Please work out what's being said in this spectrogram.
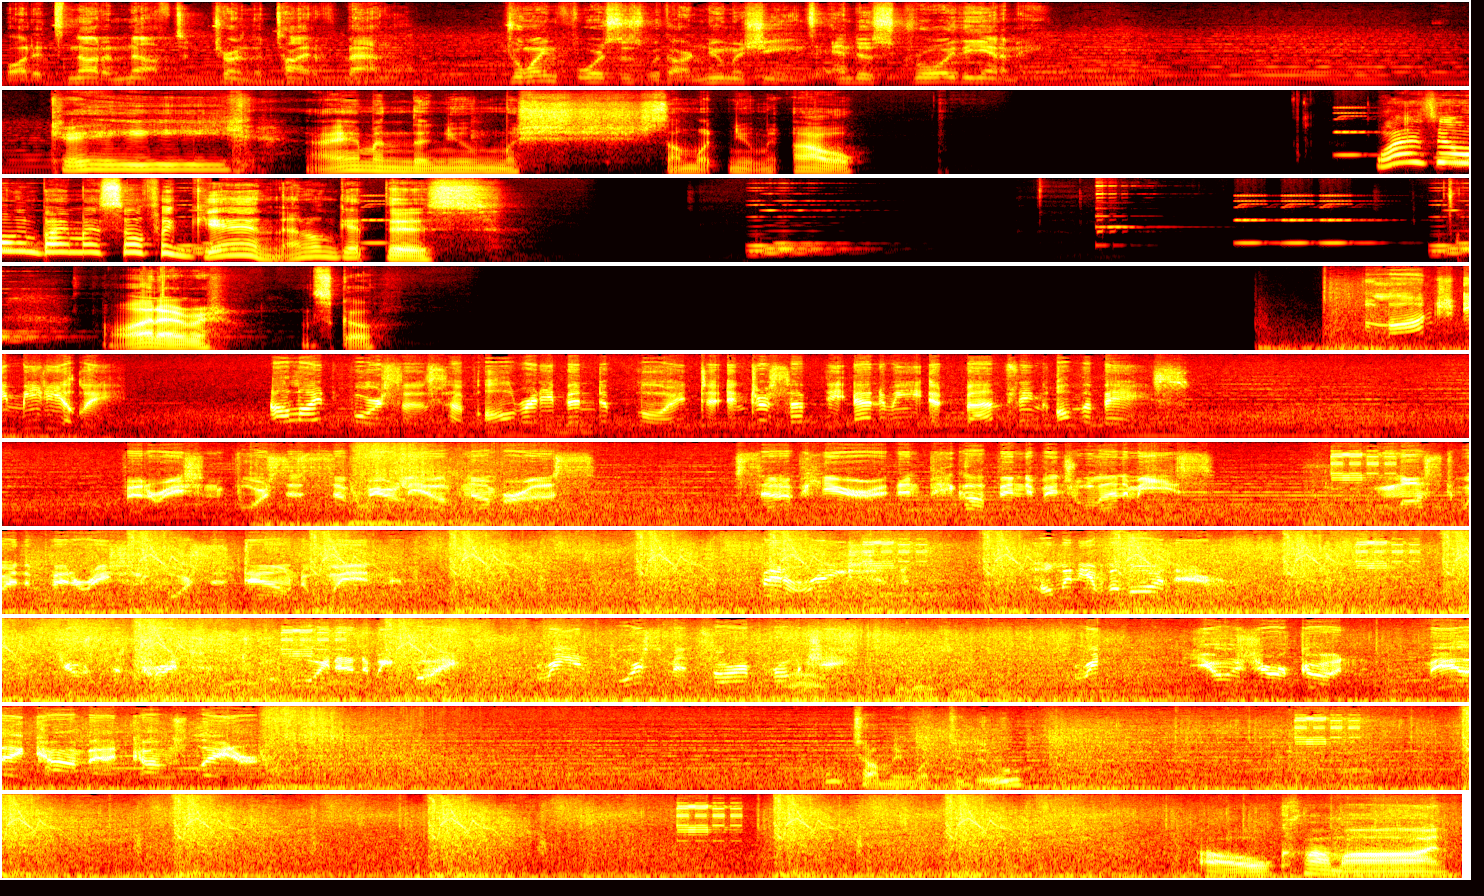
But it's not enough to turn the tide of battle. Join forces with our new machines and destroy the enemy. Okay, I am in the new mach- somewhat new. Oh, why is it only by myself again? I don't get this. Whatever. Let's go. Launch immediately. Allied forces have already been deployed to intercept the enemy advancing on the base. Federation forces severely outnumber us. Set up here and pick off individual enemies. Must wear the Federation forces down to win. Federation? How many of them are there? destroyed enemy fight. Reinforcements are approaching. Ah, wow. Use your gun. Melee combat comes later. Don't tell me what to do. Oh, come on.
